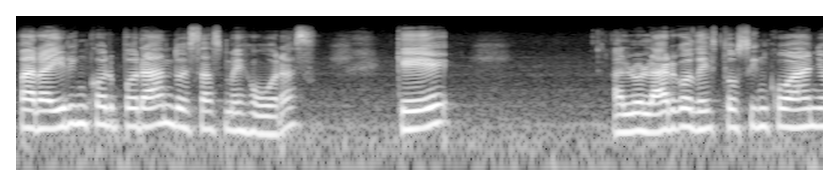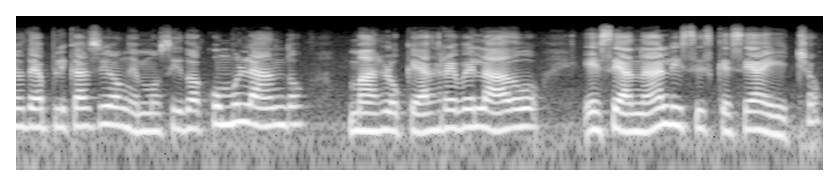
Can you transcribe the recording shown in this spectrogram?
para ir incorporando esas mejoras que a lo largo de estos cinco años de aplicación hemos ido acumulando más lo que ha revelado ese análisis que se ha hecho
